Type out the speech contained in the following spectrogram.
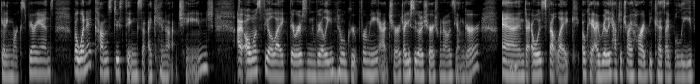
getting more experience. But when it comes to things that I cannot change, I almost feel like there was really no group for me at church. I used to go to church when I was younger, mm-hmm. and I always felt like, okay, I really have to try hard because I believe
